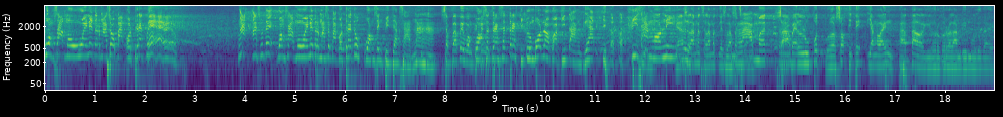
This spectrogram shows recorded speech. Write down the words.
Wong sak muwene termasuk Pak Kodrat kuwi. Nggak, maksudnya wong sak muwene termasuk Pak Kodrat tuh wong sing bijaksana. Sebabnya wong Wong gendeng. stres-stres dikelompokno kok ditanggap, disangoni. Ya selamat selamat gue selamat Selamat, sampai luput bosok titik yang lain batal iki gara-gara lambemu gitu ya.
